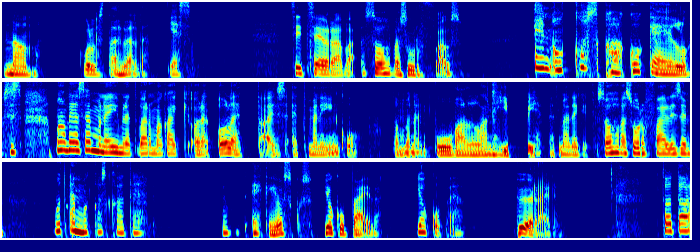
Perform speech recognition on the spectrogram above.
Nam. Kuulostaa hyvältä. Yes. Sitten seuraava, sohvasurffaus. En ole koskaan kokeillut. Siis mä oon vielä semmoinen ihminen, että varmaan kaikki olettaisi, että mä niinku tommonen puuvallilan hippi. Että mä jotenkin sohvasurffailisin, mutta en mä koskaan tehnyt. No, ehkä joskus. Joku päivä. Joku päivä. Pyöräily. Tota,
